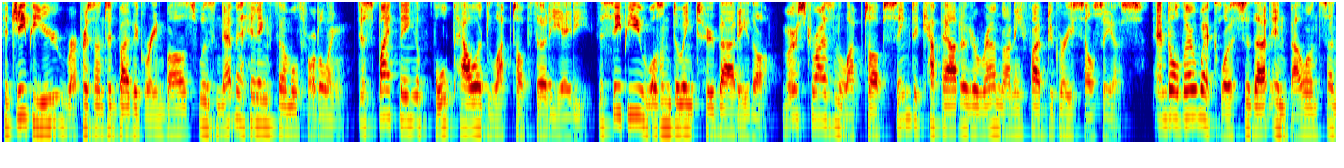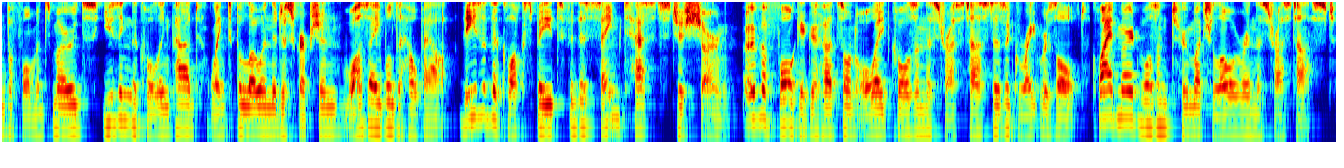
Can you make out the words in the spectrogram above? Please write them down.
The GPU, represented by the green bars, was never hitting thermal throttling, despite being a full-powered laptop 3080. The CPU wasn't doing too bad either. Most Ryzen laptops seem to cap out at around 95 degrees Celsius. And although we're close to that in balance and performance modes, using the cooling pad, linked below in the description, was able to help out. These are the clock speeds for the same tests just shown. Over 4 GHz on all 8 cores in the stress test is a great result. Quiet mode wasn't too much lower in the stress test,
